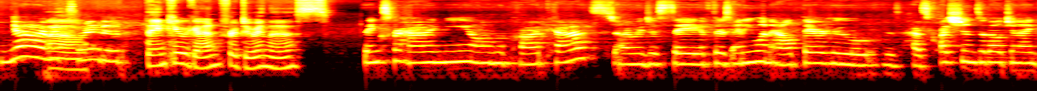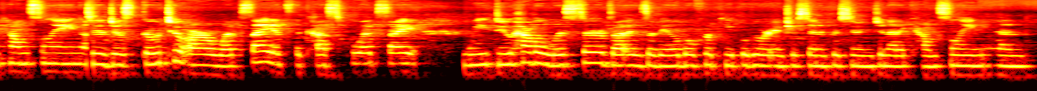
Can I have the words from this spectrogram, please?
Yeah, I'm um, excited. Thank you again for doing this. Thanks for having me on the podcast. I would just say if there's anyone out there who has questions about genetic counseling, to just go to our website. It's the CUSP website. We do have a listserv that is available for people who are interested in pursuing genetic counseling. And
